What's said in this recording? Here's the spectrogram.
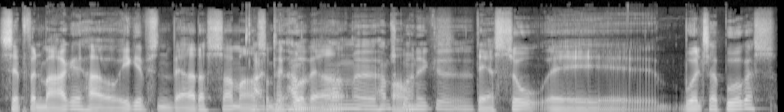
Sepp van Marke har jo ikke sådan været der så meget, Ej, som det, han ham, kunne have været. Ham, øh, ham skulle og han ikke... Øh... Da jeg så øh, Vuelta Burgos,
